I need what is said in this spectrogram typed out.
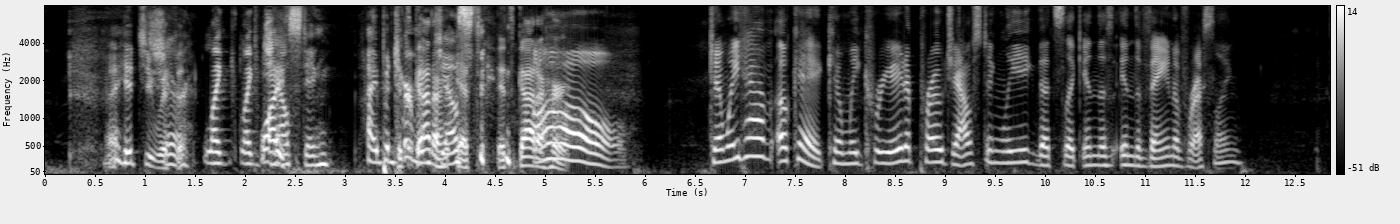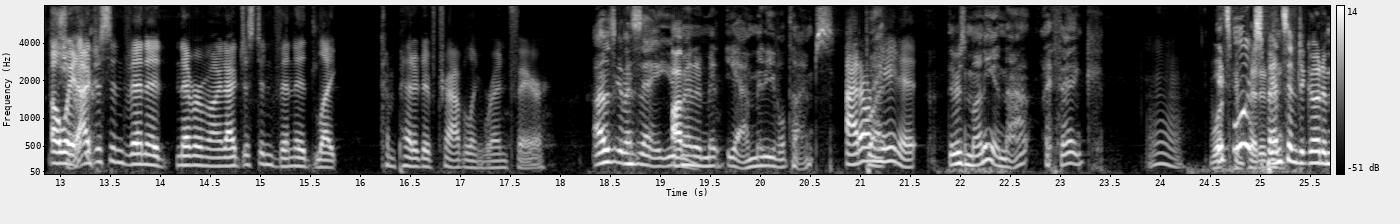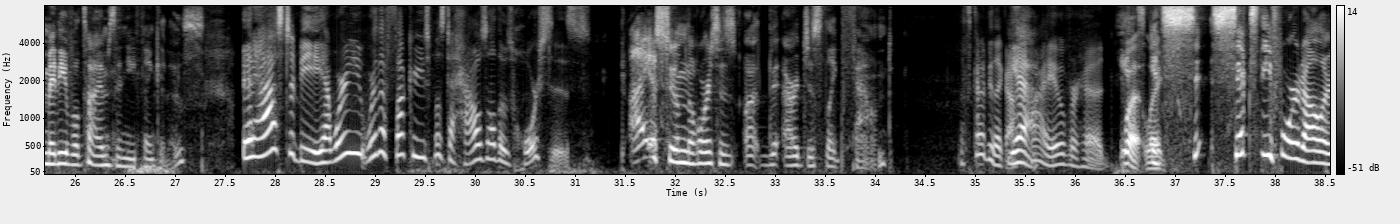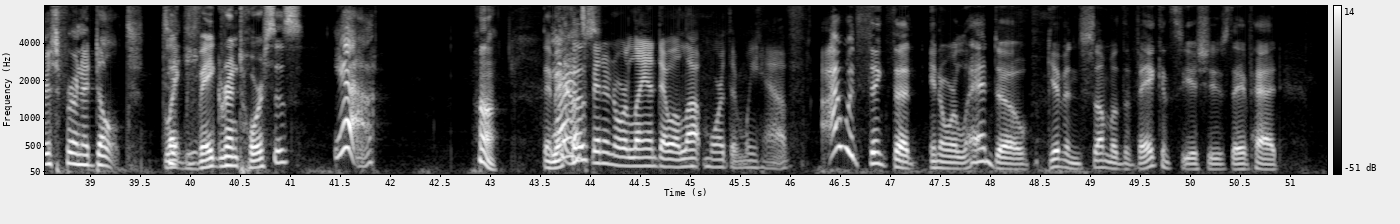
I hit you with it. Like like Twice. jousting. It's Hypodermic gotta, it's, jousting. it's gotta hurt. Oh, Can we have okay? Can we create a pro jousting league that's like in the in the vein of wrestling? Oh wait, I just invented. Never mind. I just invented like competitive traveling Ren Fair. I was gonna say you I'm- meant in yeah medieval times. I don't hate it. There's money in that. I think mm. What's it's more competitive? expensive to go to medieval times than you think it is. It has to be. Where are you? Where the fuck are you supposed to house all those horses? I assume the horses are, are just like found. That's got to be like a Yeah. high overhead. What, It's, like- it's si- sixty-four dollars for an adult. to Like eat- vagrant horses? yeah, Huh. They make Ryan's those? been in Orlando a lot more than we have. I would think that in Orlando, given some of the vacancy issues they've had,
